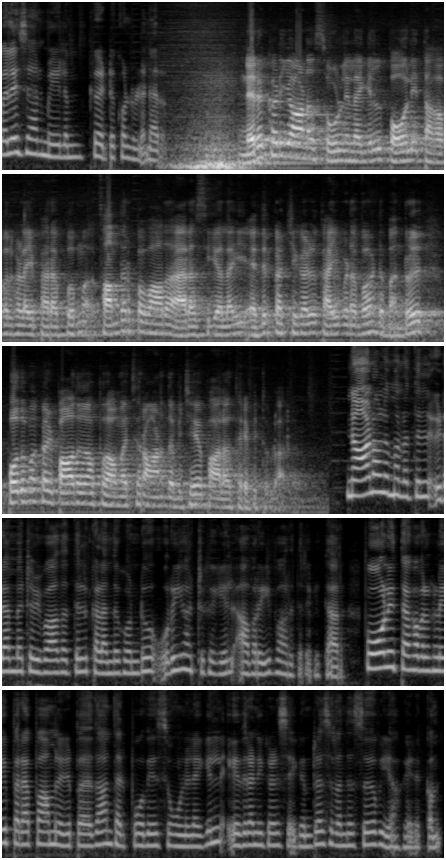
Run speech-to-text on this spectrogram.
போலீசார் மேலும் கேட்டுக்கொண்டுள்ளனர். நெருக்கடியான சூழ்நிலையில் போலி தகவல்களை பரப்பும் சந்தர்ப்பவாத அரசியலை எதிர்க்கட்சிகள் கைவிட வேண்டும் என்று பொதுமக்கள் பாதுகாப்பு அமைச்சர் ஆனந்த விஜயபால தெரிவித்துள்ளார். நாடாளுமன்றத்தில் இடம்பெற்ற விவாதத்தில் கலந்து கொண்டு உரையாற்றுகையில் அவர் இவ்வாறு தெரிவித்தார். போலி தகவல்களை பரப்பாமல் இருப்பதுதான் தற்போதைய சூழ்நிலையில் எதிரணிகள் செய்கின்ற சிறந்த சேவையாக இருக்கும்.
